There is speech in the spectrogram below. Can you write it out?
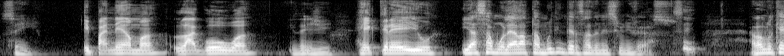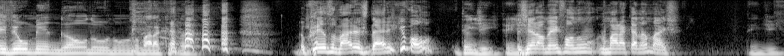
Sim, Ipanema, Lagoa, entendi. Recreio. E essa mulher, ela tá muito interessada nesse universo. Sim. Ela não quer ver o Mengão no, no, no Maracanã. Eu conheço vários daddies que vão. entendi, entendi. Geralmente vão no, no Maracanã mais. Entendi.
